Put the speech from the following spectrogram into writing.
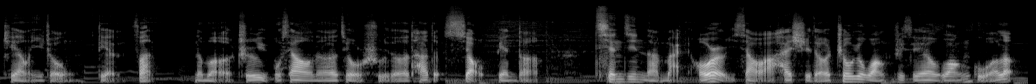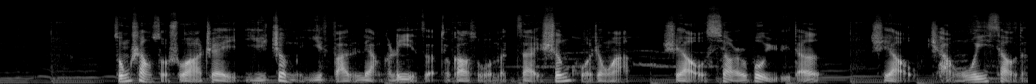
这样一种典范，那么止语不笑呢，就使得他的笑变得千金难买，偶尔一笑啊，还使得周幽王这些亡国了。综上所述啊，这一正一反两个例子，就告诉我们在生活中啊是要笑而不语的。是要常微笑的。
